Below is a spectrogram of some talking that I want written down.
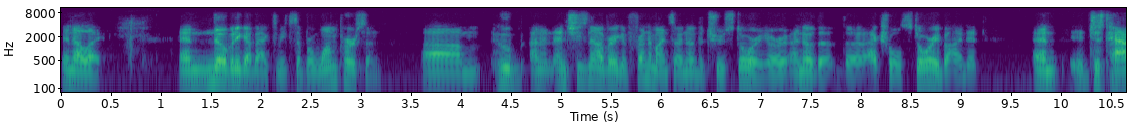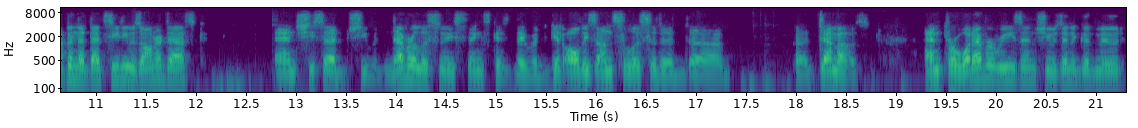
in LA, and nobody got back to me except for one person um, who and, and she's now a very good friend of mine, so I know the true story, or I know the the actual story behind it. And it just happened that that CD was on her desk, and she said she would never listen to these things because they would get all these unsolicited uh, uh, demos. And for whatever reason, she was in a good mood,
